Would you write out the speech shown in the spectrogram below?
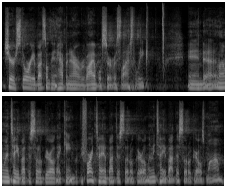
share a story about something that happened in our revival service last week. And uh, I want to tell you about this little girl that came. But before I tell you about this little girl, let me tell you about this little girl's mom.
